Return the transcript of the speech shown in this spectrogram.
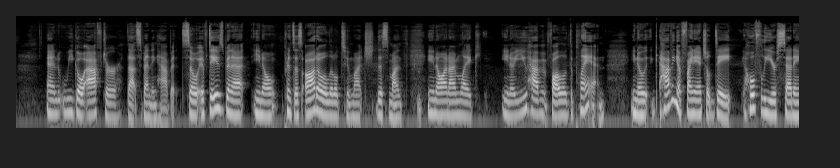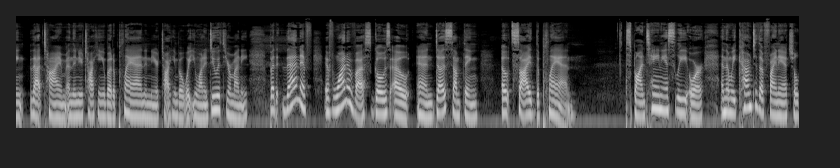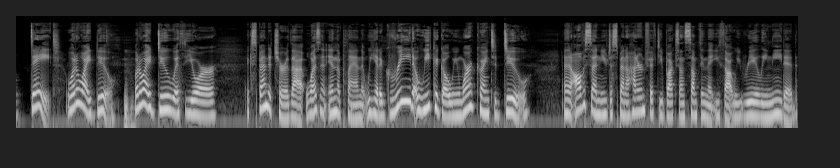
and we go after that spending habit. So if Dave's been at, you know, Princess Auto a little too much this month, you know, and I'm like, you know, you haven't followed the plan. You know, having a financial date, hopefully you're setting that time and then you're talking about a plan and you're talking about what you want to do with your money. But then if if one of us goes out and does something outside the plan, spontaneously or and then we come to the financial date what do i do? Mm-hmm. What do i do with your expenditure that wasn't in the plan that we had agreed a week ago we weren't going to do and then all of a sudden you just spent 150 bucks on something that you thought we really needed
